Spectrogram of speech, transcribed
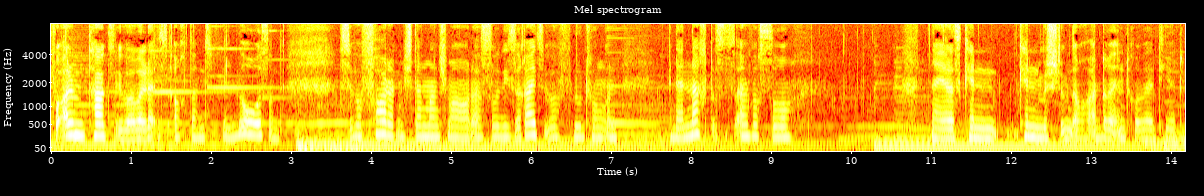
vor allem tagsüber, weil da ist auch dann so viel los und es überfordert mich dann manchmal oder so diese Reizüberflutung und in der Nacht ist es einfach so, naja, das kennen, kennen bestimmt auch andere Introvertierte.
